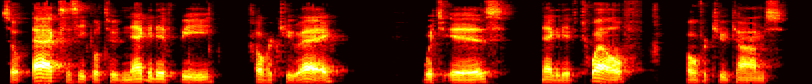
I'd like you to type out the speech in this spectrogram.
So x is equal to negative b over 2a, which is negative 12 over 2 times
